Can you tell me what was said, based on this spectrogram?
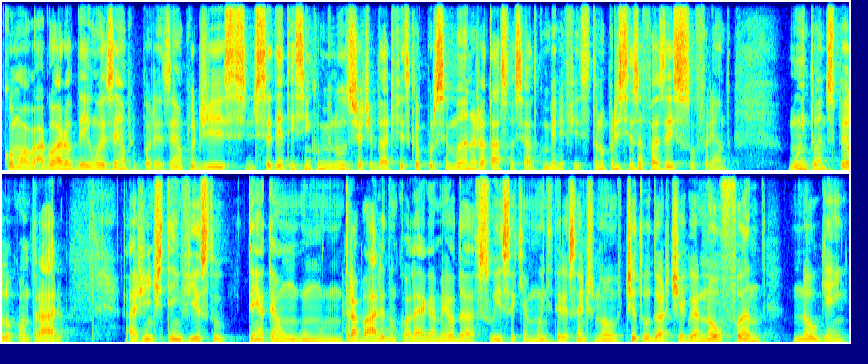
Como agora eu dei um exemplo, por exemplo, de 75 minutos de atividade física por semana já está associado com benefício. Tu não precisa fazer isso sofrendo. Muito antes, pelo contrário. A gente tem visto, tem até um, um, trabalho de um colega meu da Suíça que é muito interessante. O título do artigo é No Fun, No Gain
